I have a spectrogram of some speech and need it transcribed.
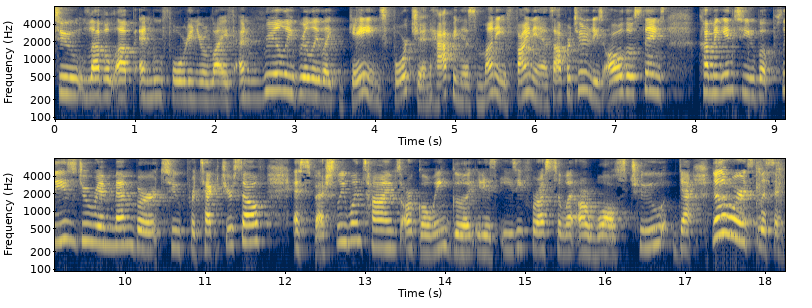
to level up and move forward in your life and really really like gains fortune happiness money finance opportunities all those things coming into you. But please do remember to protect yourself especially when times are going good. It is easy for us to let our walls too down in other words listen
